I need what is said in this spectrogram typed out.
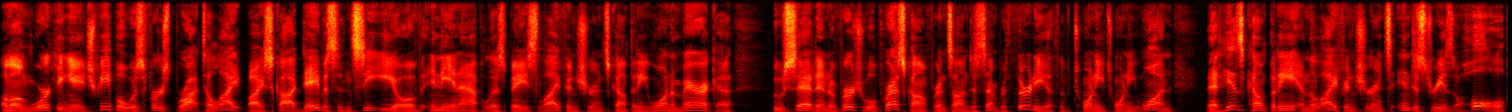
among working age people was first brought to light by Scott Davison, CEO of Indianapolis based life insurance company One America, who said in a virtual press conference on December 30th of 2021 that his company and the life insurance industry as a whole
